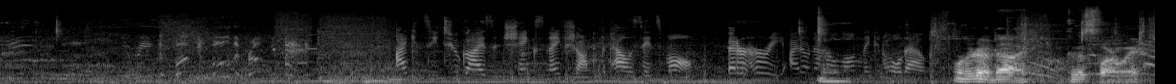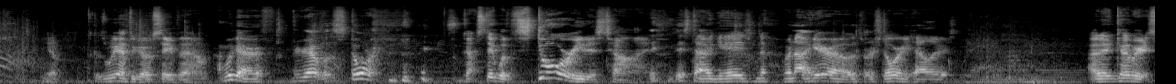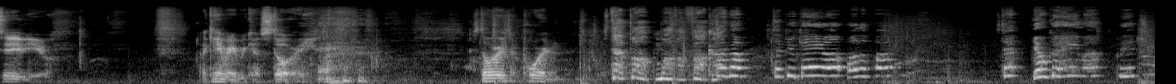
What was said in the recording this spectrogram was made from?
I can see two guys in Shank's knife shop at the Palisades Mall. Better hurry. I don't know how long they can hold out. Well, they're gonna die because that's far away. Yep. Because we have to go save them. We gotta figure out what the story is. Gotta stick with the story this time. this time, Gage, no, we're not heroes. We're storytellers. I didn't come here to save you. I came here because story. Story's important. Step up, motherfucker! Step up! Step your game up, motherfucker! Step your game up, bitch!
